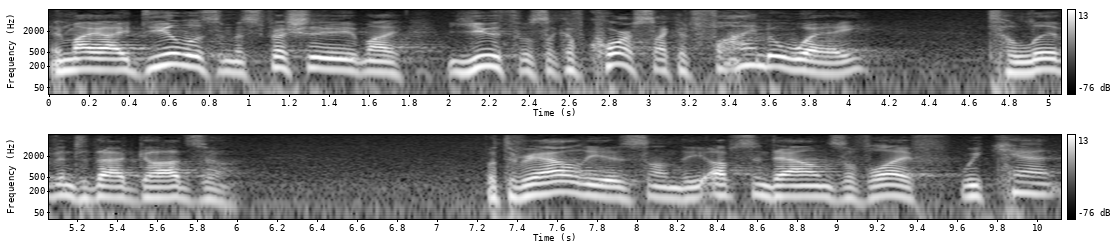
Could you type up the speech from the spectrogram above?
And my idealism, especially my youth, was like, of course, I could find a way to live into that God zone. But the reality is, on the ups and downs of life, we can't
